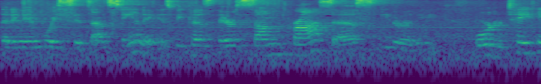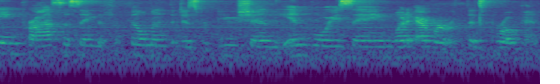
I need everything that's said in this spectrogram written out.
that an invoice sits outstanding is because there's some process, either the order taking, processing, the fulfillment, the distribution, the invoicing, whatever, that's broken.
